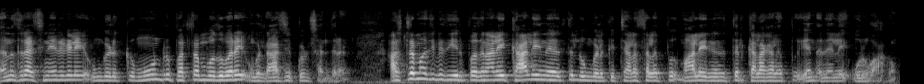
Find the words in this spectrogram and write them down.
தனுசு ராசி நேர்களே உங்களுக்கு மூன்று பத்தொன்பது வரை உங்கள் ராசிக்குள் சந்திரன். அஷ்டமாதிபதி இருப்பதனாலே காலை நேரத்தில் உங்களுக்கு சலசலப்பு மாலை நேரத்தில் கலகலப்பு என்ற நிலை உருவாகும்.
